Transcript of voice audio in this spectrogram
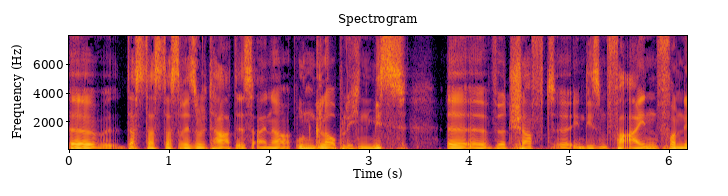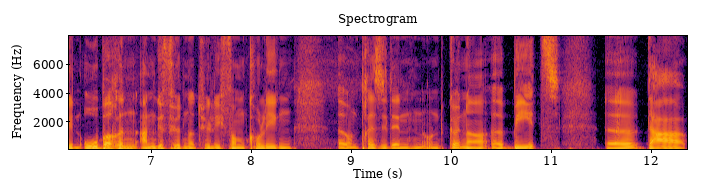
äh, dass das das Resultat ist einer unglaublichen Misswirtschaft äh, in diesem Verein von den Oberen, angeführt natürlich vom Kollegen äh, und Präsidenten und Gönner äh, Beetz. Äh, da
